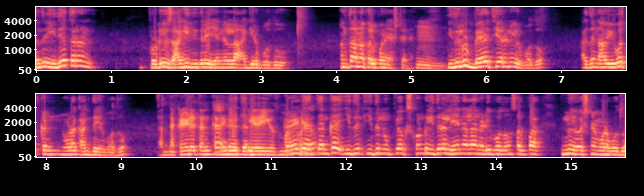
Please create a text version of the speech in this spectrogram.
ಅಂದ್ರೆ ಇದೇ ತರ ಪ್ರೊಡ್ಯೂಸ್ ಆಗಿದ್ದಿದ್ರೆ ಏನೆಲ್ಲ ಆಗಿರ್ಬೋದು ಅಂತ ಅನ್ನೋ ಕಲ್ಪನೆ ಅಷ್ಟೇನೆ. ಹ್ಮ್. ಇದನ್ನು ಬೇರೆ ಥಿಯರಿನೂ ಇರ್ಬೋದು. ಅದು ನಾವು ಇವತ್ತು ಕಣ್ ನೋಡಕ್ ಆಗದೆ ಇರ್ಬೋದು. ಅದನ್ನ ಕನ್ನಡ ತನಕ ಕನ್ನಡ ಇದನ್ನ ಇದನ್ನ ಉಪಯೋಗಿಸ್ಕೊಂಡು ಇದರಲ್ಲಿ ಏನೆಲ್ಲ ನಡಿಬೋದು ಒಂದು ಸ್ವಲ್ಪ ಇನ್ನೂ ಯೋಚನೆ ಮಾಡ್ಬೋದು.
